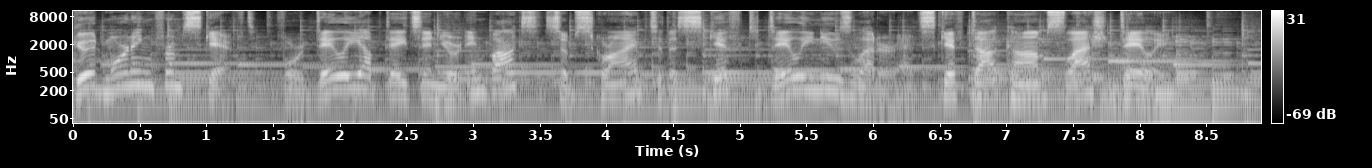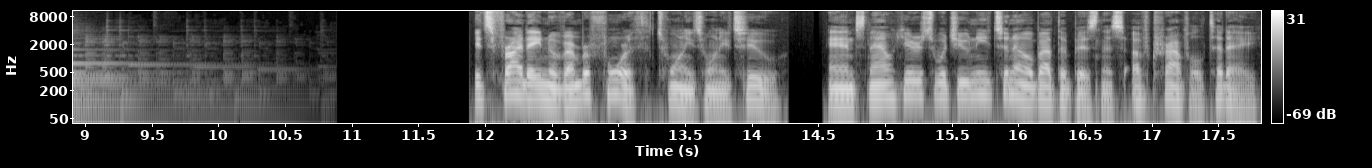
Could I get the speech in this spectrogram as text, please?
Good morning from Skift. For daily updates in your inbox, subscribe to the Skift Daily newsletter at skift.com/daily. It's Friday, November 4th, 2022. And now here's what you need to know about the business of travel today.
